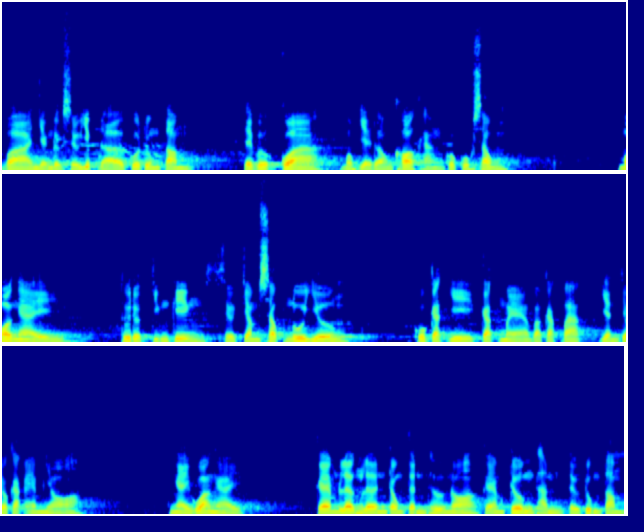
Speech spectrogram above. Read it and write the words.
và nhận được sự giúp đỡ của trung tâm để vượt qua một giai đoạn khó khăn của cuộc sống. Mỗi ngày tôi được chứng kiến sự chăm sóc nuôi dưỡng của các dì, các mẹ và các bác dành cho các em nhỏ. Ngày qua ngày, các em lớn lên trong tình thương nó, các em trưởng thành từ trung tâm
